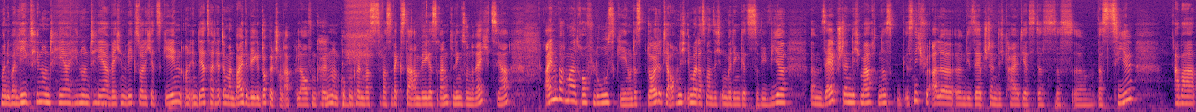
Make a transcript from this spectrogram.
Man überlegt hin und her, hin und her, mhm. welchen Weg soll ich jetzt gehen? Und in der Zeit hätte man beide Wege doppelt schon ablaufen können mhm. und gucken können, was, was wächst da am Wegesrand links und rechts, ja einfach mal drauf losgehen. Und das bedeutet ja auch nicht immer, dass man sich unbedingt jetzt so wie wir ähm, selbstständig macht. Ne? Es ist nicht für alle ähm, die Selbstständigkeit jetzt das, das, ähm, das Ziel. Aber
